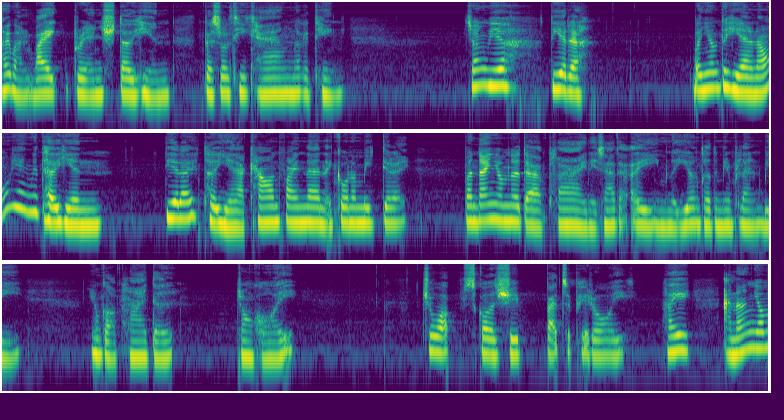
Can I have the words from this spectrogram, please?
ហើយបានបែក branch ទៅរៀន specialty ខាង marketing ចឹងវាទៀតอะបើខ្ញុំទៅរៀនហ្នឹងយើងមានត្រូវរៀនទៀតហើយត្រូវរៀន account finance economic ទៀតហើយប៉ុន្តែខ្ញុំនៅតែ apply ដោយសារតែអីមនុស្សយើងត្រូវតែមាន plan B ខ្ញុំក៏ apply ទៅចុងក្រោយជាប់ scholarship 80%ហើយអាហ្នឹងខ្ញុំ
